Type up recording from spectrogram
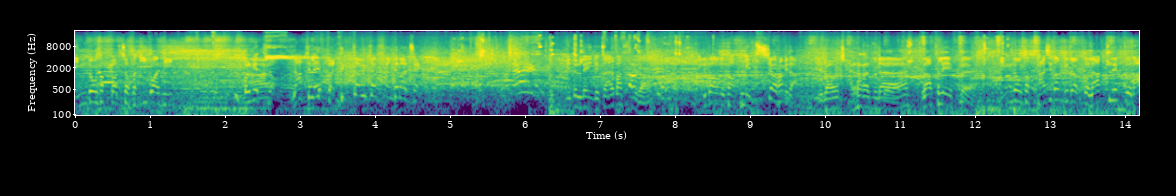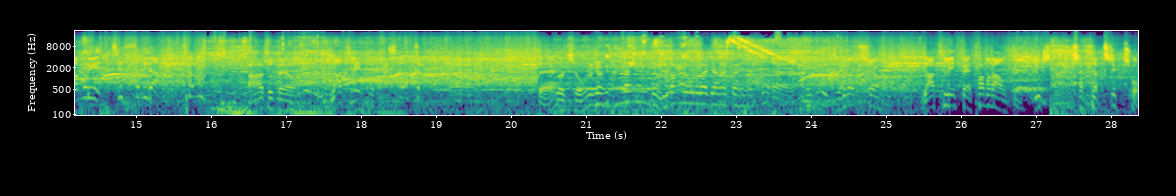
임동섭 거쳐서 이관희 골밑으로 아. 라틀리프 득점 이점 상대 반칙 미들레인 짧았습니다 리바운드 다툼이 치열합니다 리바운드 잘 나갔는데. 네, 라틀리프 임동섭 다시 넘겨줬고 라틀리프 마무리 짓습니다 3 아, 좋네요. 라틀리프 다시 동작 네. 그렇죠. 오늘 경기 상당히 뭐 일방적으로 가지 않을까 했는데. 네. 그렇죠 라틀리프의 턴어라운드 60 샤트락 7초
